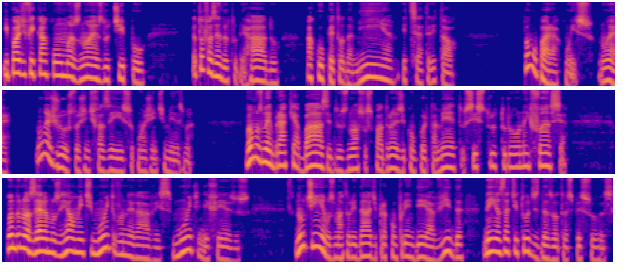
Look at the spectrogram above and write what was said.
e pode ficar com umas noias do tipo: eu estou fazendo tudo errado, a culpa é toda minha, etc e tal. Vamos parar com isso, não é? Não é justo a gente fazer isso com a gente mesma. Vamos lembrar que a base dos nossos padrões de comportamento se estruturou na infância, quando nós éramos realmente muito vulneráveis, muito indefesos. Não tínhamos maturidade para compreender a vida nem as atitudes das outras pessoas.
